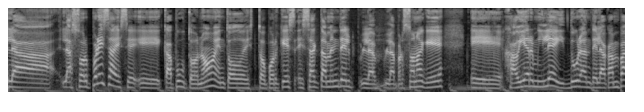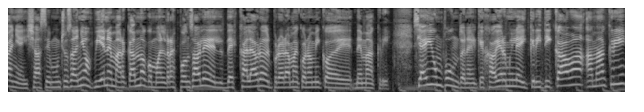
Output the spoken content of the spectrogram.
la, la sorpresa es eh, Caputo, ¿no? En todo esto, porque es exactamente la, persona que eh, Javier Milei durante la campaña y ya hace muchos años viene marcando como el responsable del descalabro del programa económico de, de Macri. Si hay un punto en el que Javier Milei criticaba a Macri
